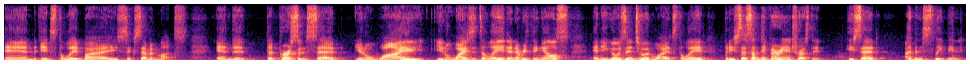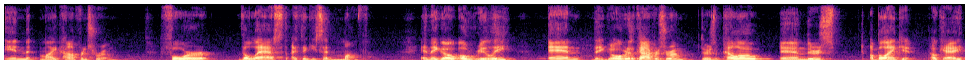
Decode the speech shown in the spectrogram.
and it's delayed by six seven months. And the the person said, you know, why you know why is it delayed and everything else, and he goes into it why it's delayed. But he says something very interesting. He said, I've been sleeping in my conference room for the last I think he said month, and they go, oh really? and they go over to the conference room. There's a pillow and there's a blanket. Okay.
